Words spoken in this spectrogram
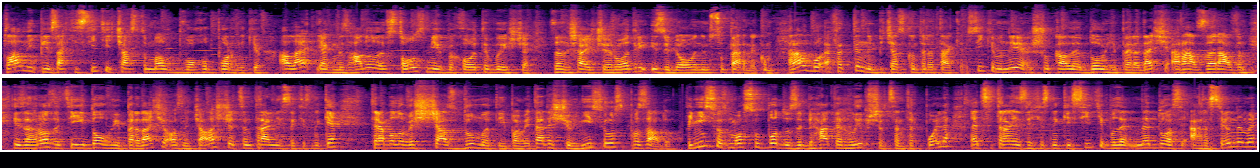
Плавний півзахист Сіті часто мав двох опорників, але, як ми згадували, Стоунс міг виходити вище, залишаючи Родрі ізольованим суперником. Рал був ефективним під час контратаки, оскільки вони шукали довгі передачі раз за разом. І загроза цієї довгої передачі означала, що центральні захисники треба було весь час думати і пам'ятати, що Вінісіус позаду. Вінісіус мав свободу забігати глибше в центр поля, але центральні захисники Сіті були не досить агресивними,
